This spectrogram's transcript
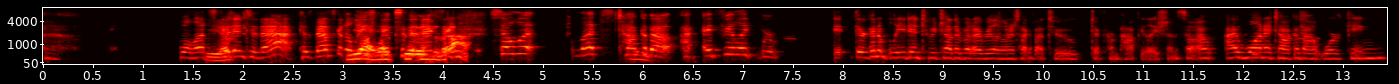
well, let's Yep. get into that because that's going to Yeah, lead me let's to the get next into thing. that. So let let's talk about. I, I feel like we're it, they're going to bleed into each other, but I really want to talk about two different populations. So I I want to talk about working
